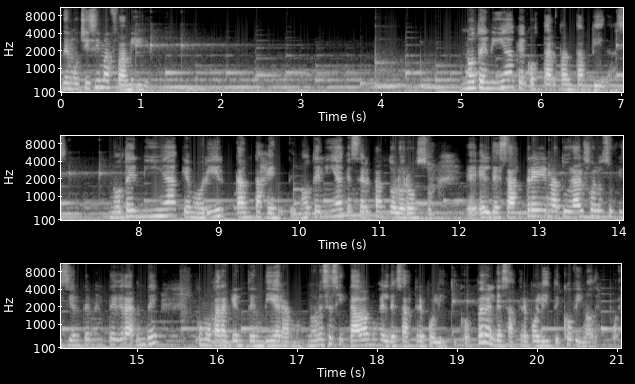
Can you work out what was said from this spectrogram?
de muchísimas familias. No tenía que costar tantas vidas, no tenía que morir tanta gente, no tenía que ser tan doloroso. E, el desastre natural fue lo suficientemente grande como para que entendiéramos, no necesitábamos el desastre político, pero el desastre político vino después.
